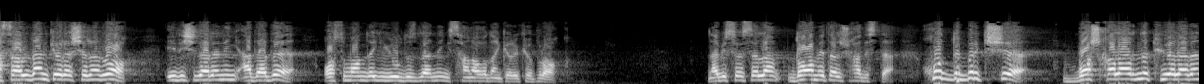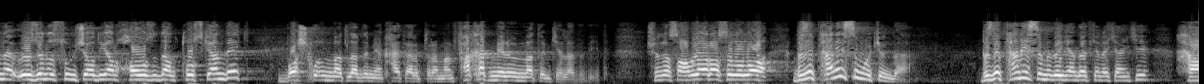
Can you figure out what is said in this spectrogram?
asaldan ko'ra shirinroq, idishlarining adadi osmondagi yulduzlarning sanog'idan ko'ra ko'proq. Nabiy sollallohu alayhi vasallam davom etadi shu hadisda. Xuddi bir kishi boshqalarni tuyalarini o'zini suv ichadigan hovuzidan to'sgandek, boshqa ummatlarni men qaytarib turaman. Faqat meni ummatim keladi deydi. Shunda sahoba Rasululloh, bizni taniysizmi u kunda? Bizni taniysizmi deganda aytgan ekanki, ha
